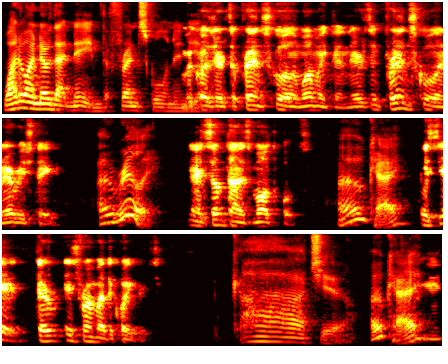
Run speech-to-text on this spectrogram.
Why do I know that name, the Friends School in Indiana? Because there's a Friends School in Wilmington. There's a Friends School in every state, oh, really? and sometimes multiples. Okay. It's it's run by the Quakers. Got you. Okay.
